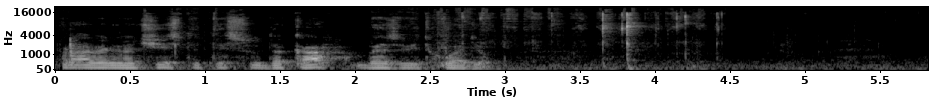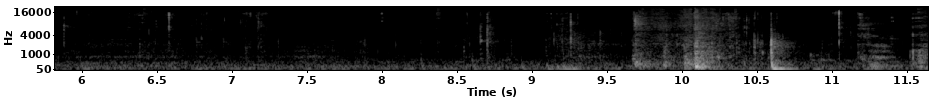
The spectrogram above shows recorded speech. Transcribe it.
правильно чистити судака без відходів? Так.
